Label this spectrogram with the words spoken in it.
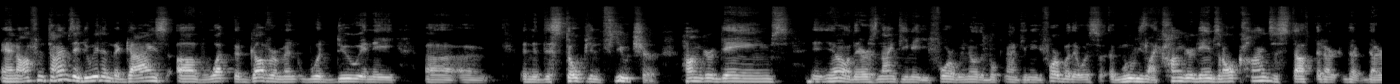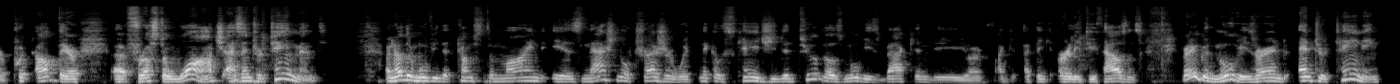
And oftentimes they do it in the guise of what the government would do in a uh, uh, in a dystopian future. Hunger Games, you know, there's 1984. We know the book 1984, but there was uh, movies like Hunger Games and all kinds of stuff that are that, that are put out there uh, for us to watch as entertainment Another movie that comes to mind is National Treasure with Nicolas Cage. He did two of those movies back in the, uh, I think, early 2000s. Very good movies, very entertaining.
